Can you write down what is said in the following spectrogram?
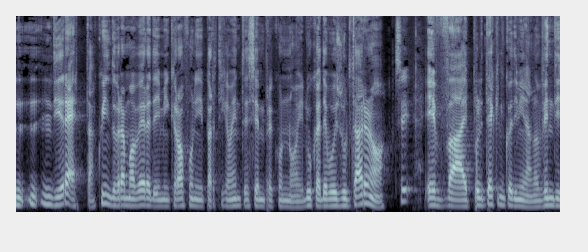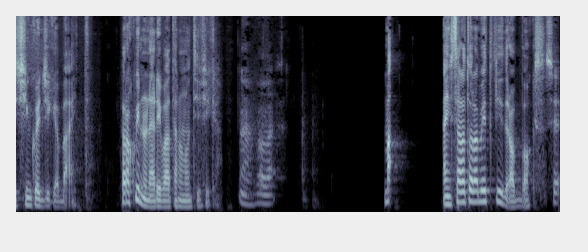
in diretta, quindi dovremmo avere dei microfoni praticamente sempre con noi. Luca, devo esultare o no? Sì. E vai, Politecnico di Milano, 25 GB. Però qui non è arrivata la notifica. Ah, vabbè. Ha installato la beta di Dropbox? Sì.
